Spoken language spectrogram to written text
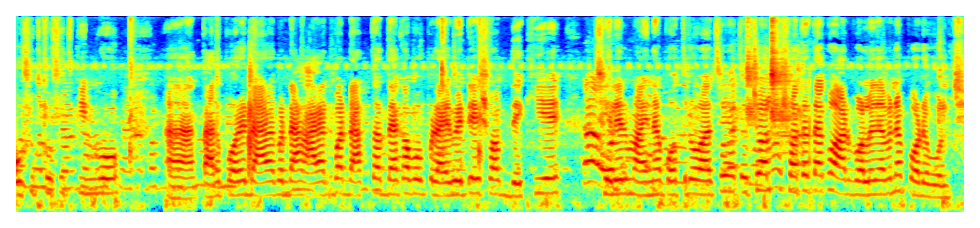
ওষুধ টষুধ কিনবো। তারপরে আর একবার ডাক্তার দেখাবো প্রাইভেটে সব দেখিয়ে ছেলের মাইনাপত্র আছে। তো চলো, সাথে থাকো, আর বলা যাবে না, পরে বলছি।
